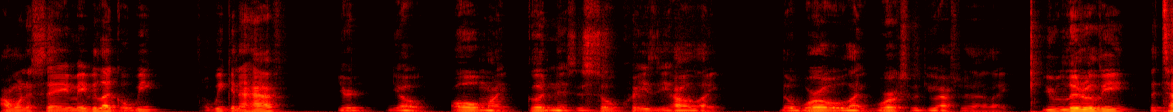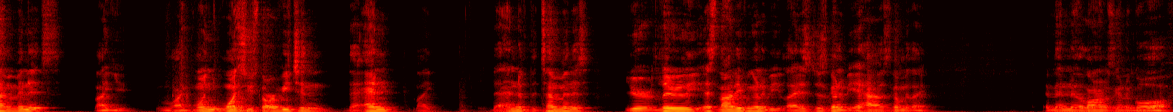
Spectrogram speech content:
I wanna say maybe like a week, a week and a half, you're yo, oh my goodness, it's so crazy how like the world like works with you after that. Like you literally the ten minutes, like you like when once you start reaching the end, like the end of the ten minutes, you're literally it's not even gonna be like it's just gonna be a habit. It's gonna be like, and then the alarm is gonna go off.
